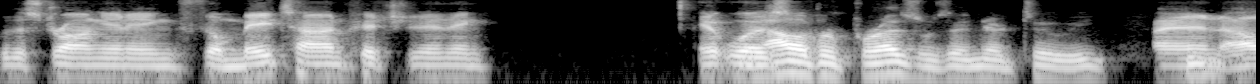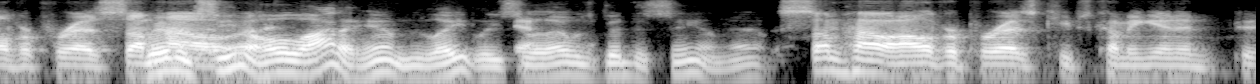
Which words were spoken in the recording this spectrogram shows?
with a strong inning. Phil Maton pitched an inning. It was and Oliver Perez was in there too. He, and he, Oliver Perez somehow. We haven't seen a whole lot of him lately, so yeah. that was good to see him. Yeah. Somehow Oliver Perez keeps coming in and p-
